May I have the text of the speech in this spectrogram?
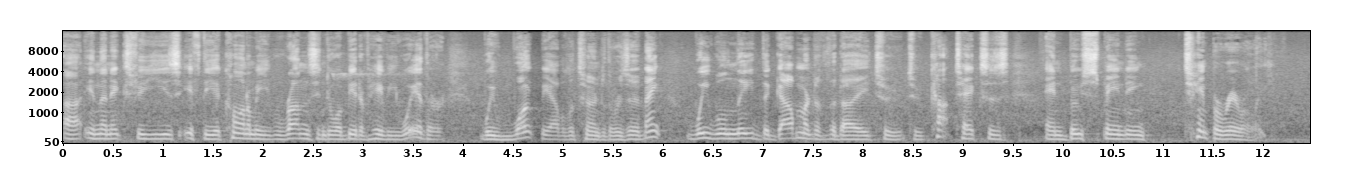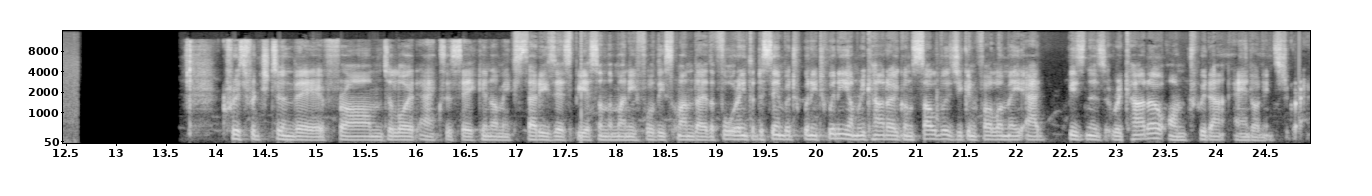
uh, in the next few years, if the economy runs into a bit of heavy weather, we won't be able to turn to the Reserve Bank. We will need the government of the day to, to cut taxes and boost spending temporarily. Chris Richardson there from Deloitte Access Economic Studies, SBS on the Money for this Monday, the 14th of December 2020. I'm Ricardo Gonçalves. You can follow me at Business Ricardo on Twitter and on Instagram.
